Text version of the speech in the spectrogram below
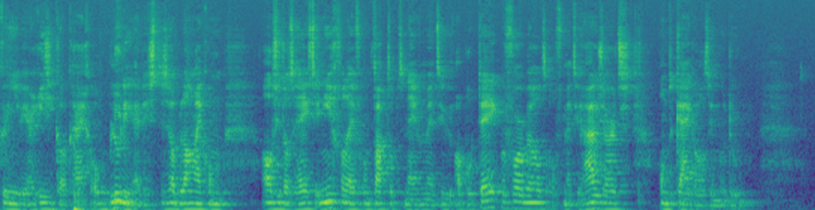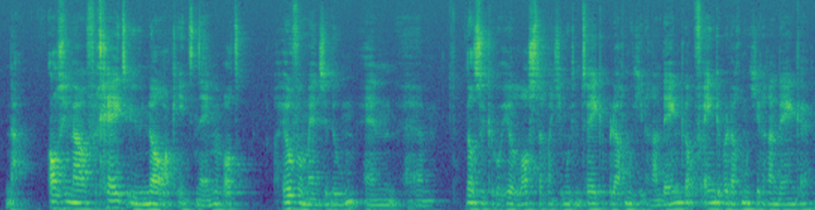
kun je weer risico krijgen op bloedingen. Dus het is wel belangrijk om, als u dat heeft, in ieder geval even contact op te nemen met uw apotheek bijvoorbeeld of met uw huisarts om te kijken wat u moet doen. Nou, als u nou vergeet uw NOAC in te nemen, wat heel veel mensen doen, en um, dat is natuurlijk ook heel lastig, want je moet hem twee keer per dag moet je eraan denken, of één keer per dag moet je eraan denken.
